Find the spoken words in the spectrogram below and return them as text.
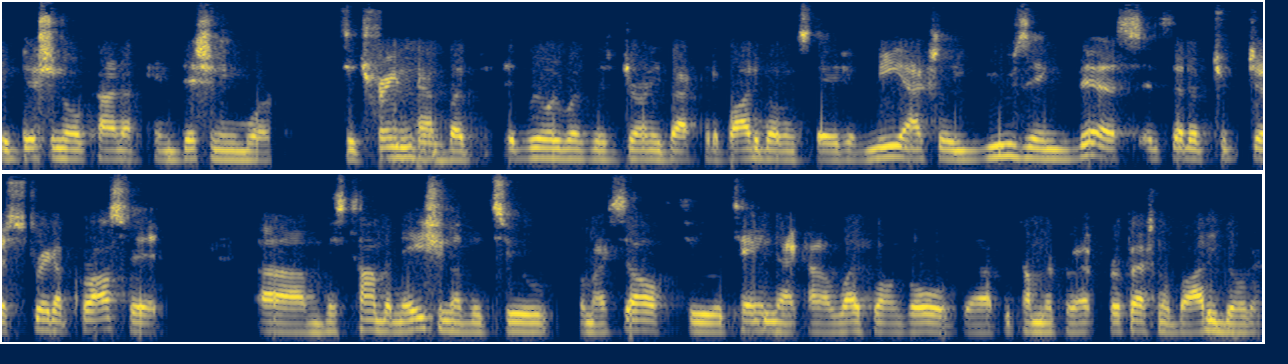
traditional kind of conditioning work to train them. But it really was this journey back to the bodybuilding stage of me actually using this instead of tr- just straight up CrossFit. Um, this combination of the two for myself to attain that kind of lifelong goal of uh, becoming a pro- professional bodybuilder.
